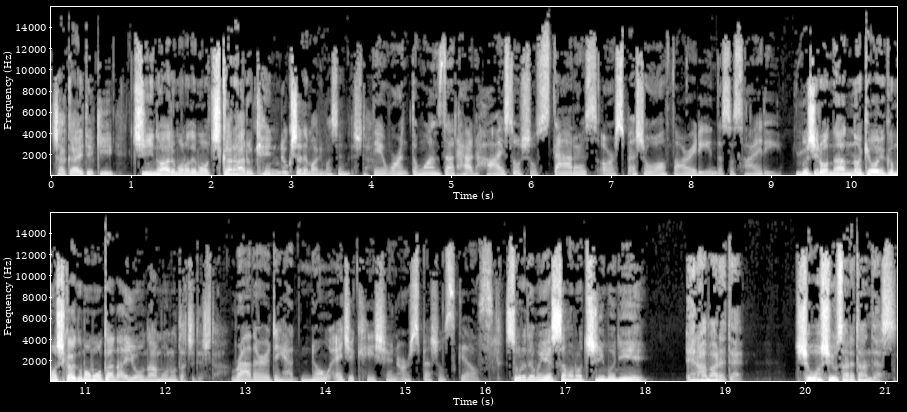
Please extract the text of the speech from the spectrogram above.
社会的地位のあるものでも力ある権力者でもありませんでした They weren't the ones that had high social status or special authority in the society. むしろ何の教育も資格も持たないような者たちでした Rather, they had no education or special skills. それでもイエス様のチームに選ばれて招集されたんです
